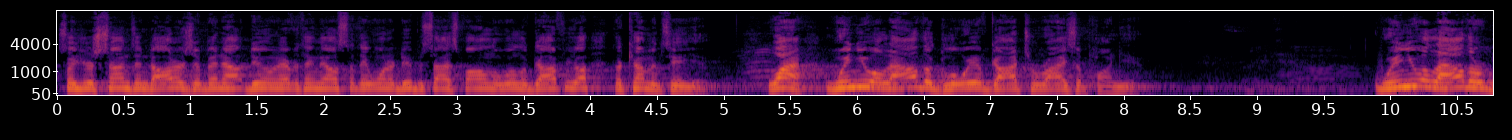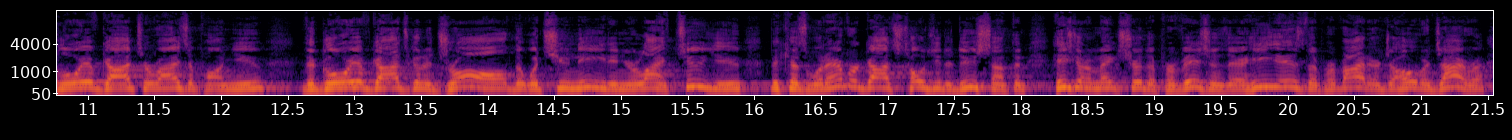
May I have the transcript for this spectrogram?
So your sons and daughters have been out doing everything else that they want to do besides following the will of God for you. They're coming to you. Why? When you allow the glory of God to rise upon you. When you allow the glory of God to rise upon you, the glory of God's going to draw the, what you need in your life to you because whatever God's told you to do something, He's going to make sure the provision's there. He is the provider. Jehovah Jireh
